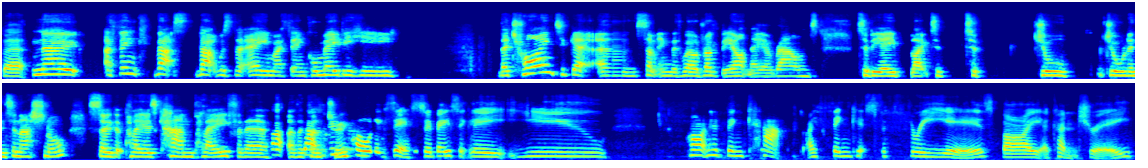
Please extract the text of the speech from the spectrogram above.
but no, I think that's that was the aim. I think, or maybe he. They're trying to get um, something with World Rugby, aren't they? Around to be able, like to to dual dual international, so that players can play for their that, other that country. Hold exists. So basically, you can't have been capped. I think it's for three years by a country,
